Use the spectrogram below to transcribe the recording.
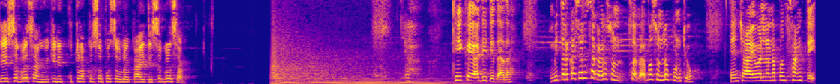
ते सगळं सांग विकीने तुला कसं फसवलं काय ते सगळं सांग. ठीक आहे आदित्य दादा. मी तर कशाला सगळ्यापासून सगळ्यापासून लपून ठेवू? त्यांच्या आईवडिलांना पण सांगते.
